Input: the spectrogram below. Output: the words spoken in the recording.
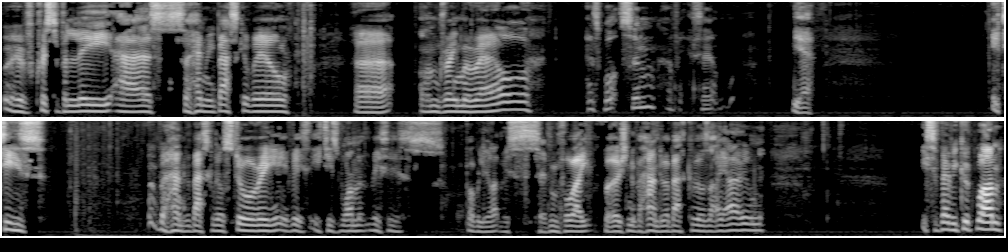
with Christopher Lee as Sir Henry Baskerville, uh, Andre Morell as Watson. I think it? Yeah. It is the Hand of the Baskerville story. It is one one. This is probably like this seventh or eighth version of the Hound of the Baskervilles I own. It's a very good one.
